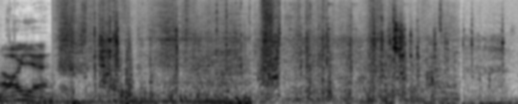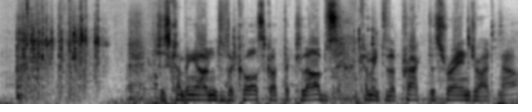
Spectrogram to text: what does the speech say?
Oh yeah. Just coming out into the course, got the clubs, coming to the practice range right now.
